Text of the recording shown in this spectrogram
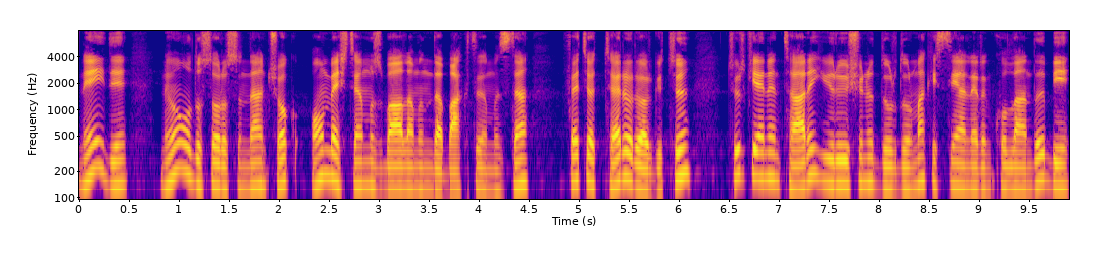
Neydi, ne oldu sorusundan çok 15 Temmuz bağlamında baktığımızda FETÖ terör örgütü, Türkiye'nin tarih yürüyüşünü durdurmak isteyenlerin kullandığı bir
